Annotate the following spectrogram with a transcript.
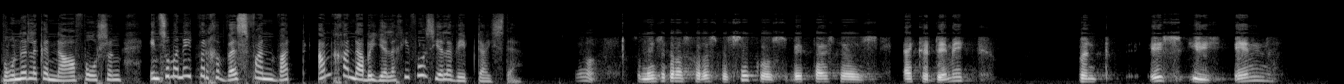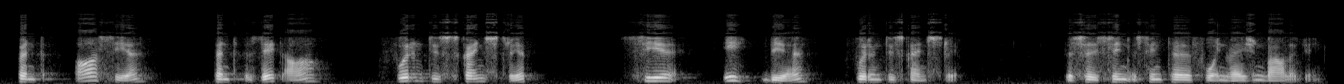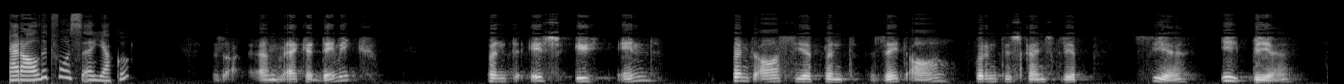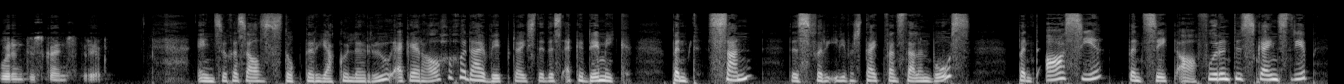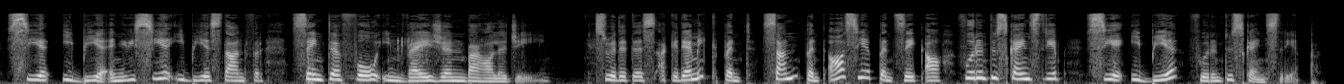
wonderlike navorsing en sommer net vir gewis van wat aangaan daar by julle, gee vir ons julle webtuiste. Ja, so mense kan ons gerus besoek. Ons webtuiste is academic.sun.ac.za vorentoe skynstreep CIB vorentoe skynstreep. Dis is Center for Invasion Biology. Herhaal dit vir ons, uh, Jaco. Dis um, academic.sun.ac.za vorentoe skynstreep C UB vorentoe skynstreep. En so gesels Dr. Jaco Leroux. Ek herhaal gou daai webtuiste. Dis academic.sun. Dis vir Universiteit van Stellenbosch.ac.za. Vorentoe skynstreep CIB en hierdie CIB staan vir Center for Invasion Biology. So dit is academic.sun.ac.za vorentoe skynstreep CIB vorentoe skynstreep.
